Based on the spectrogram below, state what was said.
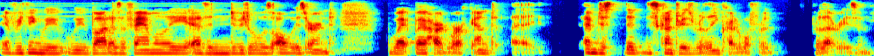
everything we we bought as a family, as an individual, was always earned by by hard work. And I, I'm just this country is really incredible for for that reason.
